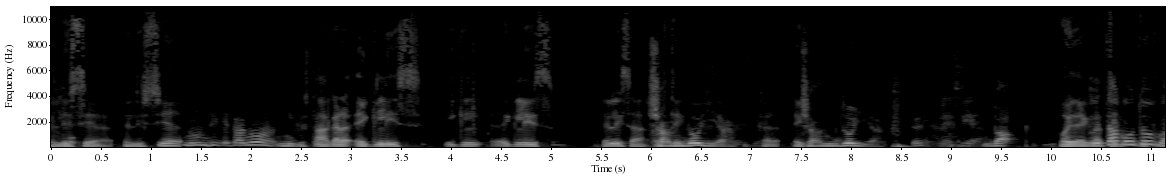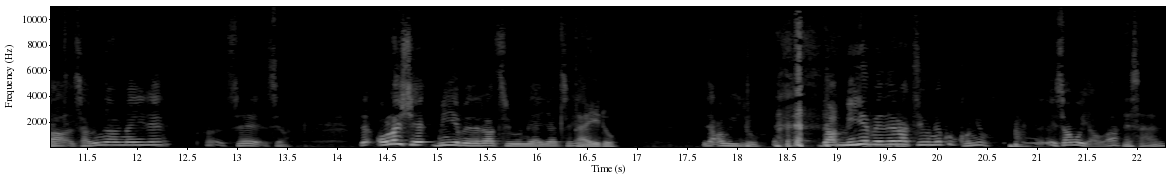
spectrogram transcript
Elizia. Elizia. Nundik eta noa, nik ez Ah, claro, egliz. Igl, egliz. Eliza. hortik. Txandoia, eg- txandoia. Eh? Da, Hoi da, eta eglatik. kontu, ba, Sabina nahire, ze, ze. De, Olaixe, mila bederatzi unea jatzea. Ta iru. Da, hau iru. Da, mila bederatzi uneko, koño, esango jau, ba? Esan?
